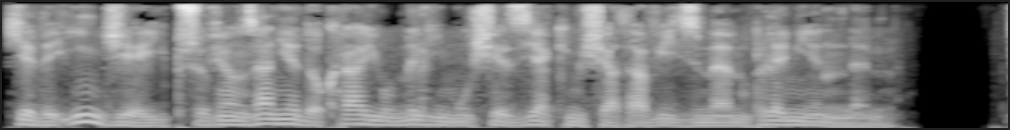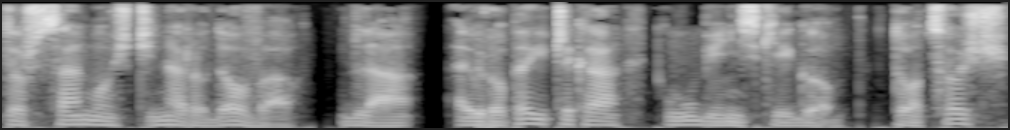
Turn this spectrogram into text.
Kiedy indziej przywiązanie do kraju myli mu się z jakimś atawizmem plemiennym. Tożsamość narodowa, dla Europejczyka Łubieńskiego, to coś,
